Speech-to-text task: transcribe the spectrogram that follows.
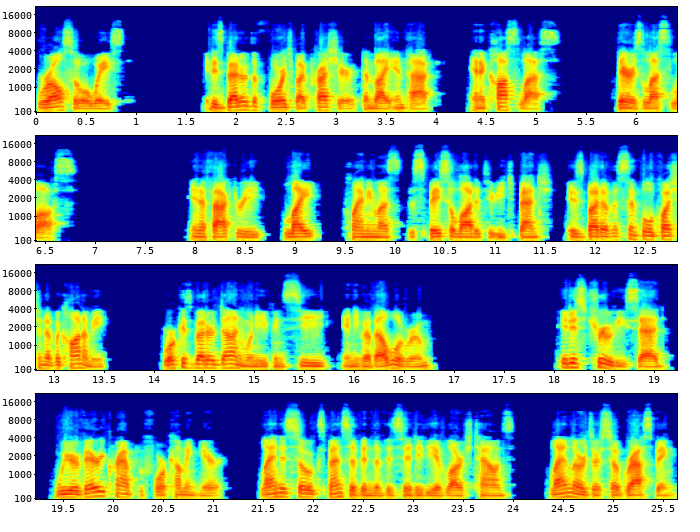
were also a waste. It is better to forge by pressure than by impact, and it costs less. There is less loss. In a factory, light, cleanliness, the space allotted to each bench is but of a simple question of economy. Work is better done when you can see and you have elbow room. It is true, he said. We were very cramped before coming here. Land is so expensive in the vicinity of large towns. Landlords are so grasping.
